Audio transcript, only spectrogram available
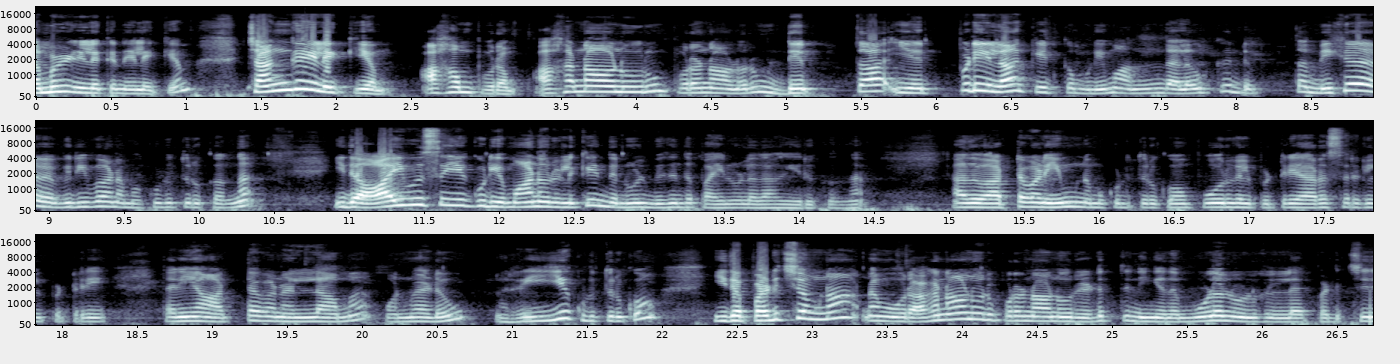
தமிழ் இலக்கண இலக்கியம் சங்க இலக்கியம் அகம்புறம். அகநானூறும் புறநானூறும் டெப்த்தாக எப்படிலாம் கேட்க முடியுமோ அந்த அளவுக்கு டெப்த்தாக மிக விரிவாக நம்ம கொடுத்துருக்கோங்க. இது ஆய்வு செய்யக்கூடிய மாணவர்களுக்கு இந்த நூல் மிகுந்த பயனுள்ளதாக இருக்குங்க. அது அட்டவணையும் நம்ம கொடுத்துருக்கோம். போர்கள் பற்றி அரசர்கள் பற்றி. தனியாக அட்டவணை இல்லாமல் ஒன்வேடும் நிறைய கொடுத்துருக்கோம். இதை படித்தோம்னா நம்ம ஒரு அகநானூறு புறநானூறு எடுத்து நீங்கள் அந்த மூல நூல்களில் படித்து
